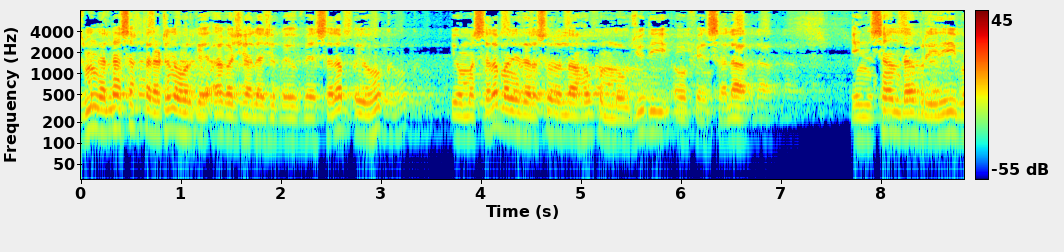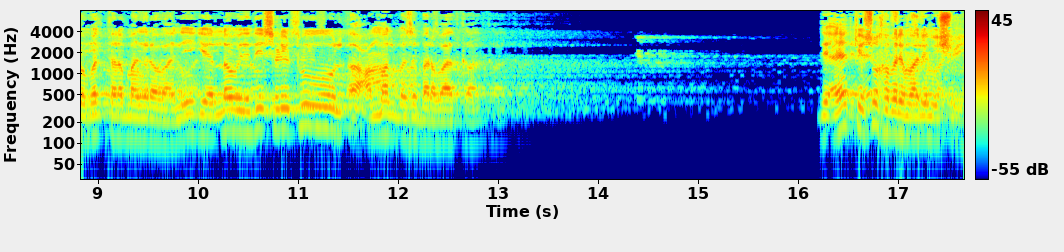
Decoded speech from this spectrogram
زمونږ الله سخت رټنه ورکړي هغه شاله چې په یو فیصله په یو حکم یو مسله باندې د رسول الله حکم موجودي او فیصله انسان د بریدي په بل طرف باندې روانيږي الله دې دې سړي ټول اعمال به برباد کړي د آیت کې څو خبره معلومه شوې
